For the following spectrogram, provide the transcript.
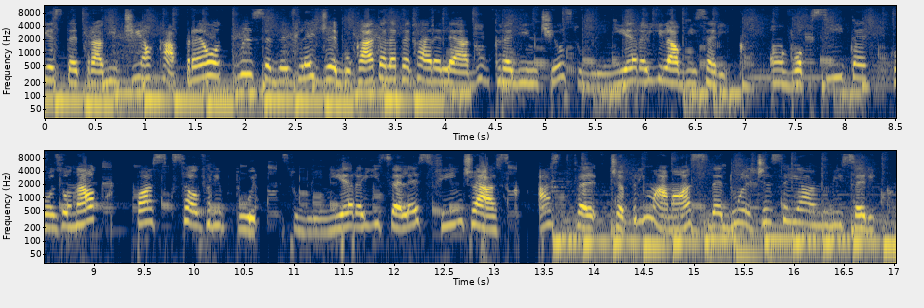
este tradiția ca preotul să dezlege bucatele pe care le aduc credincios sublinierei la biserică, învopsite, cozonac, pasc sau fripturi, sublinierei se le sfincească, astfel ce prima masă de dulce se ia în biserică.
